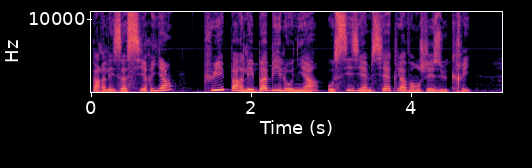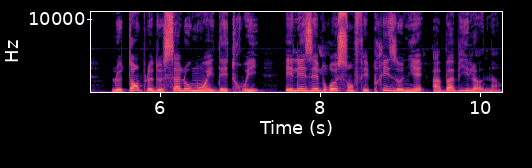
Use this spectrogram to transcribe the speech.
par les Assyriens, puis par les Babyloniens au VIe siècle avant Jésus-Christ le temple de Salomon est détruit et les Hébreux sont faits prisonniers à Babylone.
